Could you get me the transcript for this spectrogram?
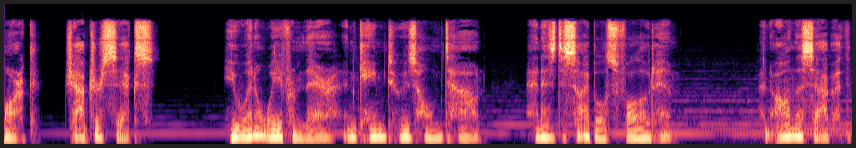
Mark chapter 6. He went away from there and came to his hometown, and his disciples followed him. And on the Sabbath,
